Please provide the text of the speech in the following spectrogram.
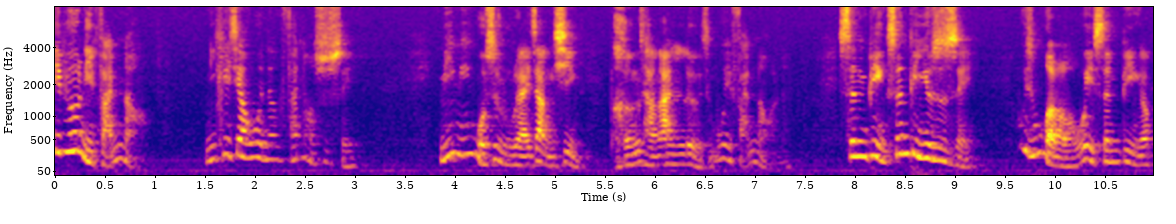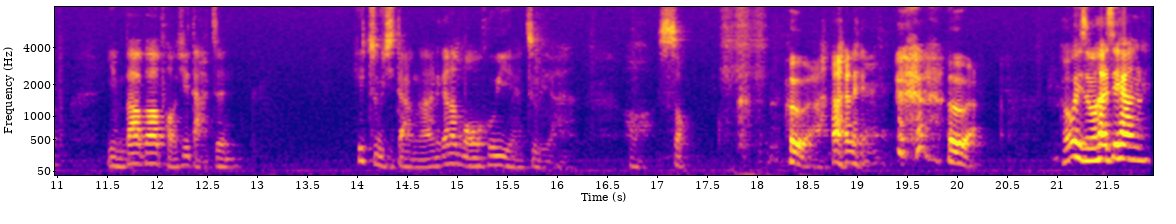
你比如你烦恼，你可以这样问呢：烦恼是谁？明明我是如来藏性，恒常安乐，怎么会烦恼呢？生病，生病又是谁？为什么我老为生病要眼巴巴跑去打针？去主一档啊！你看他模糊啊，注意啊！哦，爽，好啊，好啊！为什么要这样呢？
